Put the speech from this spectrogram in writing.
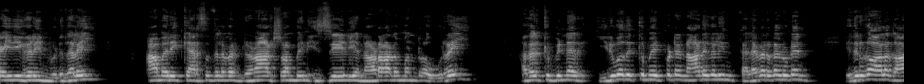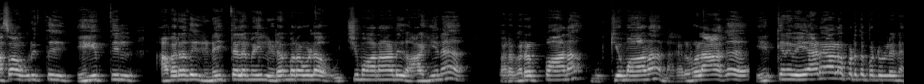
கைதிகளின் விடுதலை அமெரிக்க அரசு தலைவர் டொனால்ட் ட்ரம்பின் இஸ்ரேலிய நாடாளுமன்ற உரை அதற்கு பின்னர் இருபதுக்கும் மேற்பட்ட நாடுகளின் தலைவர்களுடன் எதிர்கால காசா குறித்து எகிப்தில் அவரது இணைத்தலைமையில் இடம்பெறவுள்ள உச்சி மாநாடு ஆகியன பரபரப்பான முக்கியமான நகர்வுகளாக ஏற்கனவே அடையாளப்படுத்தப்பட்டுள்ளன.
